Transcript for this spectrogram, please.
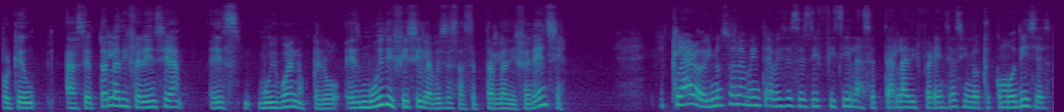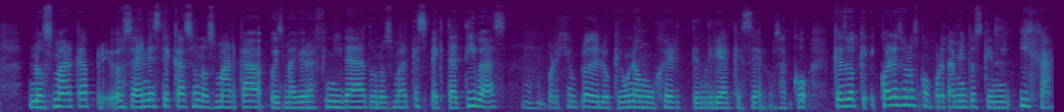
porque aceptar la diferencia es muy bueno, pero es muy difícil a veces aceptar la diferencia. Claro, y no solamente a veces es difícil aceptar la diferencia, sino que como dices, nos marca, o sea, en este caso nos marca pues mayor afinidad o nos marca expectativas, por ejemplo, de lo que una mujer tendría que ser, o sea, ¿qué es lo que, cuáles son los comportamientos que mi hija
